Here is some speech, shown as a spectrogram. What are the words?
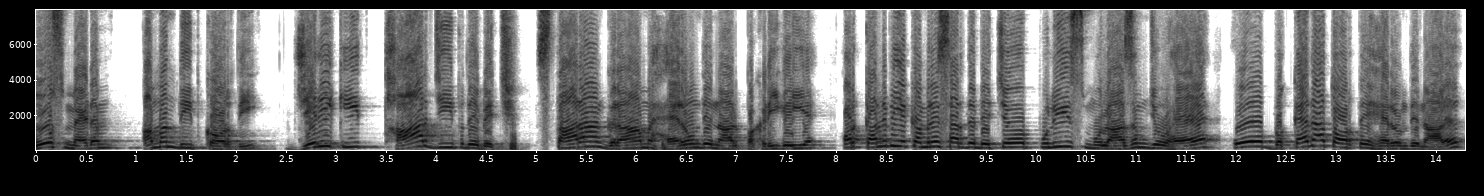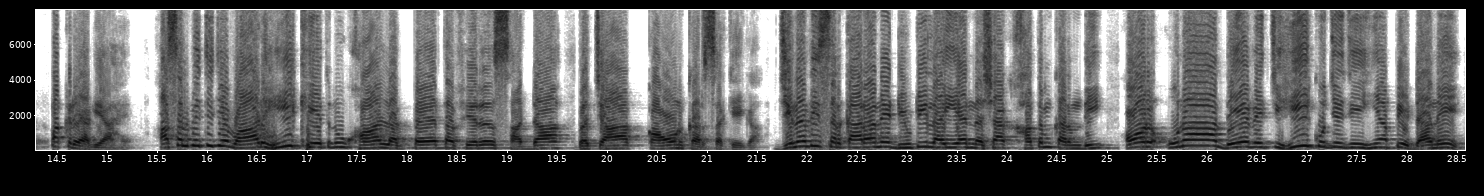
ਉਸ ਮੈਡਮ ਅਮਨਦੀਪ ਕੌਰ ਦੀ, ਜਿਹੜੀ ਕਿ ਥਾਰ ਜੀਪ ਦੇ ਵਿੱਚ 17 ਗ੍ਰਾਮ ਹੈਰੋਨ ਦੇ ਨਾਲ ਪਕੜੀ ਗਈ ਹੈ। ਔਰ ਕੱਲ ਵੀ ਇੱਕ ਅੰਮ੍ਰਿਤਸਰ ਦੇ ਵਿੱਚ ਪੁਲਿਸ ਮੁਲਾਜ਼ਮ ਜੋ ਹੈ, ਉਹ ਬਕਾਇਦਾ ਤੌਰ ਤੇ ਹੈਰੋਨ ਦੇ ਨਾਲ ਪਕੜਿਆ ਗਿਆ ਹੈ। ਅਸਲ ਵਿੱਚ ਜੇ ਵਾੜ ਹੀ ਖੇਤ ਨੂੰ ਖਾਣ ਲੱਗ ਪਏ ਤਾਂ ਫਿਰ ਸਾਡਾ ਬਚਾ ਕੌਣ ਕਰ ਸਕੇਗਾ? ਜਿਨ੍ਹਾਂ ਦੀ ਸਰਕਾਰਾਂ ਨੇ ਡਿਊਟੀ ਲਾਈ ਹੈ, ਨਸ਼ਾ ਖਤਮ ਕਰਨ ਦੀ, ਔਰ ਉਹਨਾਂ ਦੇ ਵਿੱਚ ਹੀ ਕੁਝ ਅਜਿਹੀਆਂ ਭੇਡਾਂ ਨੇ,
